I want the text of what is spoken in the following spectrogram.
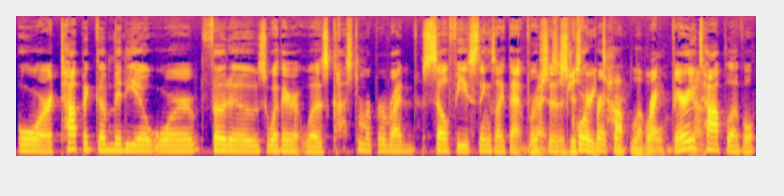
or topic of video or photos, whether it was customer provided selfies, things like that, versus Right, so just very corporate top level. Right, very Yeah. top level.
